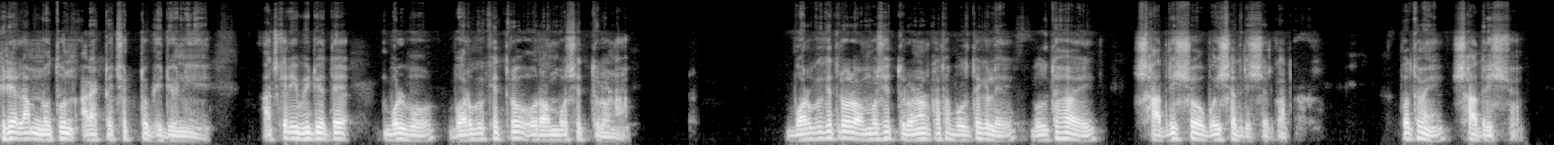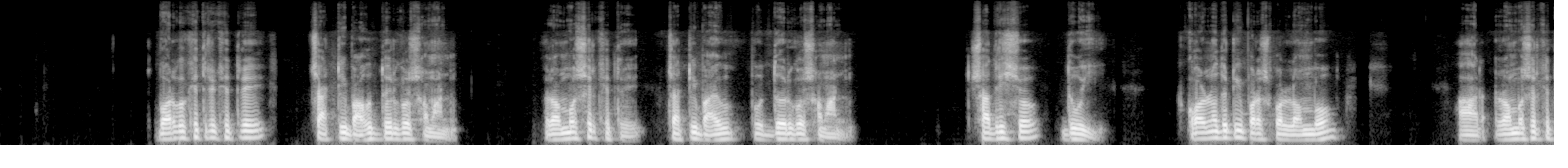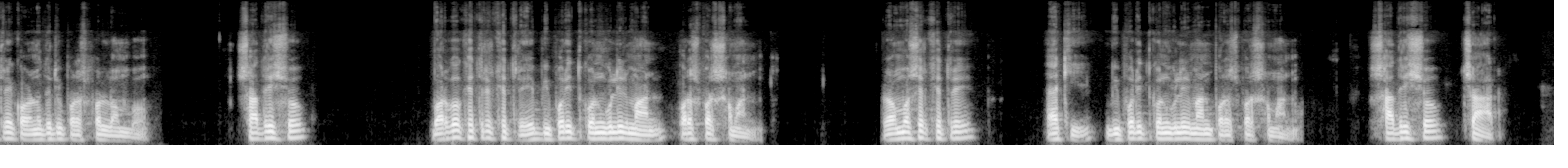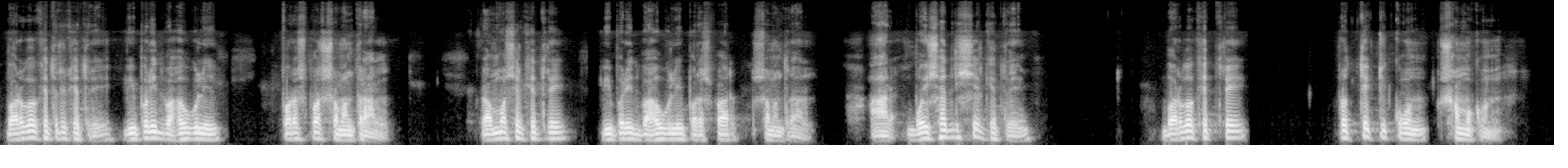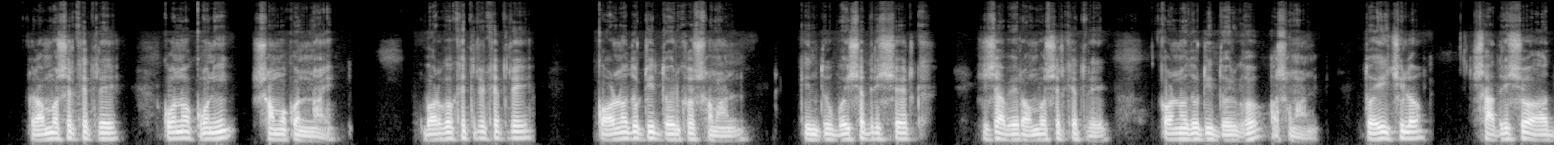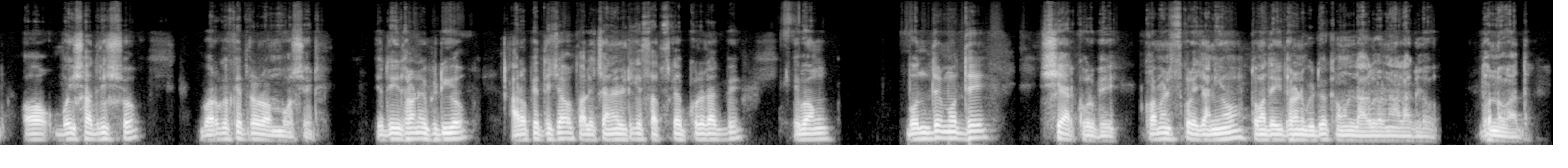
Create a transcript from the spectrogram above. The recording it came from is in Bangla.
ফিরে এলাম নতুন আর একটা ছোট্ট ভিডিও নিয়ে। আজকের এই ভিডিওতে বলব বর্গক্ষেত্র ও রম্বসের তুলনা। বর্গক্ষেত্র ও রম্বসের তুলনার কথা বলতে গেলে বলতে হয় সাদৃশ্য ও বৈসাদৃশ্যের কথা। প্রথমে সাদৃশ্য। বর্গক্ষেত্রের ক্ষেত্রে চারটি বাহুর দৈর্ঘ্য সমান। রম্বসের ক্ষেত্রে চারটি বায়ু দৈর্ঘ্য সমান। সাদৃশ্য দুই। কর্ণ দুটি পরস্পর লম্ব আর রম্বসের ক্ষেত্রে কর্ণ দুটি পরস্পর লম্ব। সাদৃশ্য, বর্গক্ষেত্রের ক্ষেত্রে বিপরীত কোণগুলির মান পরস্পর সমান। রম্বসের ক্ষেত্রে একই, বিপরীত কোণগুলির মান পরস্পর সমান। সাদৃশ্য, চার, বর্গক্ষেত্রের ক্ষেত্রে বিপরীত বাহুগুলি পরস্পর সমান্তরাল। রম্বসের ক্ষেত্রে বিপরীত বাহুগুলি পরস্পর সমান্তরাল। আর বৈসাদৃশ্যের ক্ষেত্রে বর্গক্ষেত্রে প্রত্যেকটি কোণ সমকোণ। রম্বসের ক্ষেত্রে কোনো কোণই সমকোণ নয়। বর্গক্ষেত্রের ক্ষেত্রে কর্ণ দুটির দৈর্ঘ্য সমান, কিন্তু বৈসাদৃশ্যের হিসাবে রম্বসের ক্ষেত্রে কর্ণ দুটির দৈর্ঘ্য অসমান। তো এই ছিল সাদৃশ্য অ- বৈসাদৃশ্য বর্গক্ষেত্র রম্বসের যদি এই ধরনের ভিডিও আরও পেতে চাও, তাহলে চ্যানেলটিকে সাবস্ক্রাইব করে রাখবে এবং বন্ধুদের মধ্যে শেয়ার করবে। কমেন্টস করে জানিও তোমাদের এই ধরনের ভিডিও কেমন লাগল না লাগল। ধন্যবাদ।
